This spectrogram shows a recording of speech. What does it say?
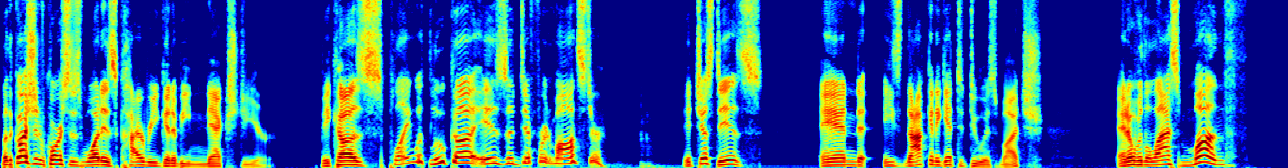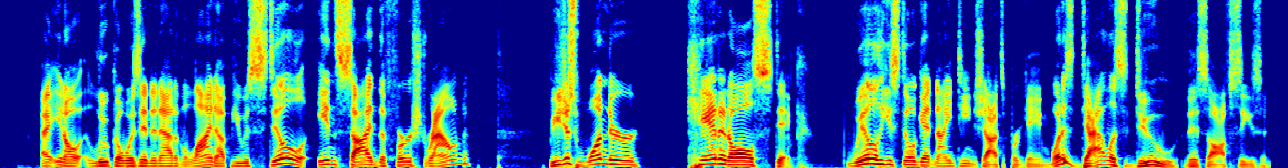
But the question, of course, is what is Kyrie going to be next year? because playing with Luka is a different monster. It just is. And he's not going to get to do as much. And over the last month, uh, you know, Luka was in and out of the lineup. He was still inside the first round. But you just wonder can it all stick? Will he still get 19 shots per game? What does Dallas do this offseason?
